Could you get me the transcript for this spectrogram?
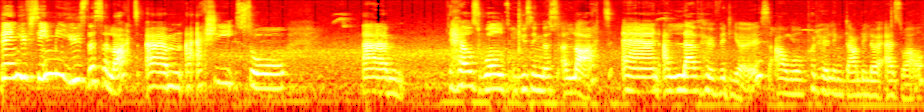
then you've seen me use this a lot. Um, I actually saw um, Hayls World using this a lot and I love her videos. I will put her link down below as well.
